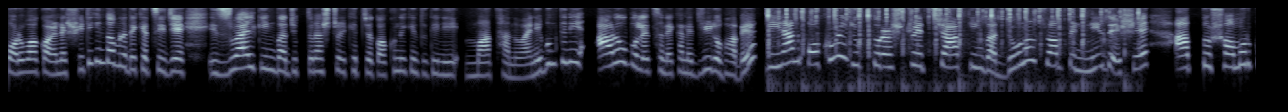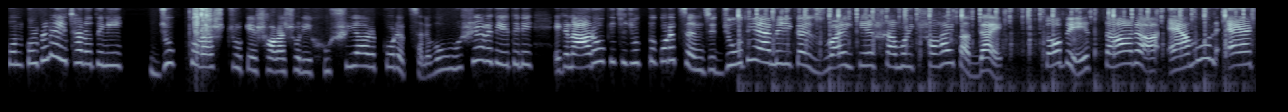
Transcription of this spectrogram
পরোয়া করে না, সেটি কিন্তু আমরা দেখেছি যে ইসরায়েল কিংবা যুক্তরাষ্ট্রের ক্ষেত্রে কখনোই কিন্তু তিনি মাথা নোয়ান এবং তিনি আরও বলেছেন এখানে দৃঢ়ভাবে, ইরান কখনোই যুক্তরাষ্ট্রের চাপ কিংবা ডোনাল্ড ট্রাম্পের নির্দেশে আত্মসমর্পণ করবে না। এছাড়াও তিনি যুক্তরাষ্ট্রকে সরাসরি হুঁশিয়ার করেছেন এবং হুঁশিয়ারি দিয়ে তিনি এখানে আরও কিছু যুক্ত করেছেন যে যদি আমেরিকা ইসরায়েলকে সামরিক সহায়তা দেয়, তবে তারা এমন এক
